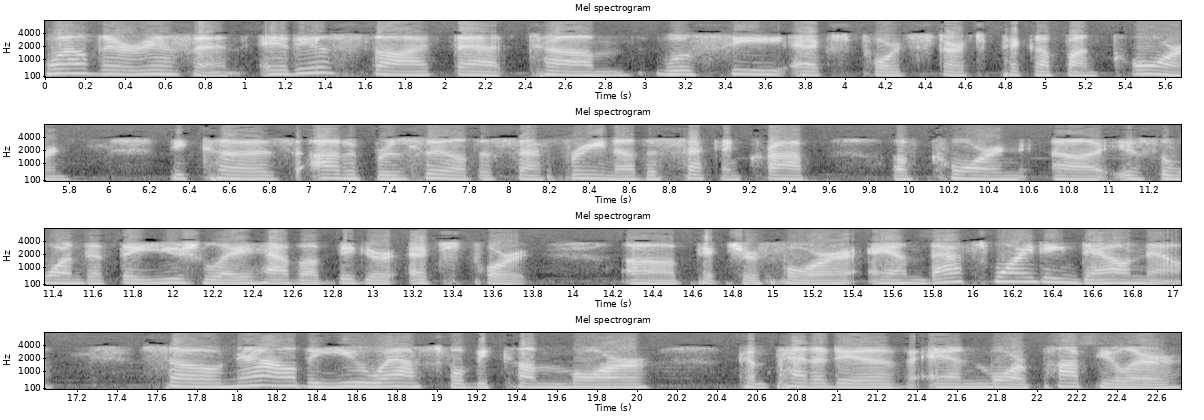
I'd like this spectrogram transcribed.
Well, there isn't. It is thought that um, we'll see exports start to pick up on corn because out of Brazil, the safrinha, the second crop of corn, uh, is the one that they usually have a bigger export uh, picture for, and that's winding down now. So now the U.S. will become more competitive and more popular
